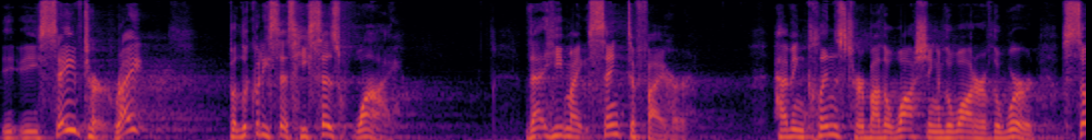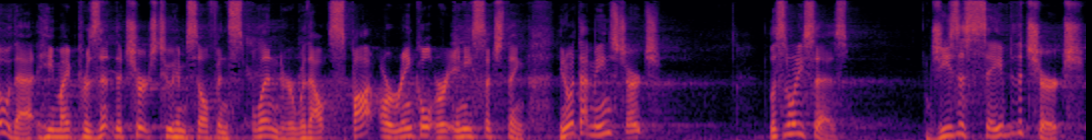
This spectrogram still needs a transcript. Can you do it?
he saved her, right? But look what he says. He says, why? that he might sanctify her, having cleansed her by the washing of the water of the word, so that he might present the church to himself in splendor, without spot or wrinkle or any such thing. You know what that means, church? Listen to what he says Jesus saved the church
